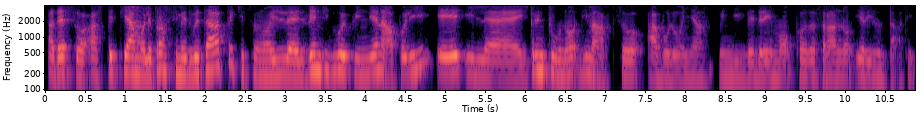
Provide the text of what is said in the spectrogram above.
Adesso aspettiamo le prossime due tappe che sono il, il 22 quindi a Napoli e il, il 31 di marzo a Bologna, quindi vedremo cosa saranno i risultati.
